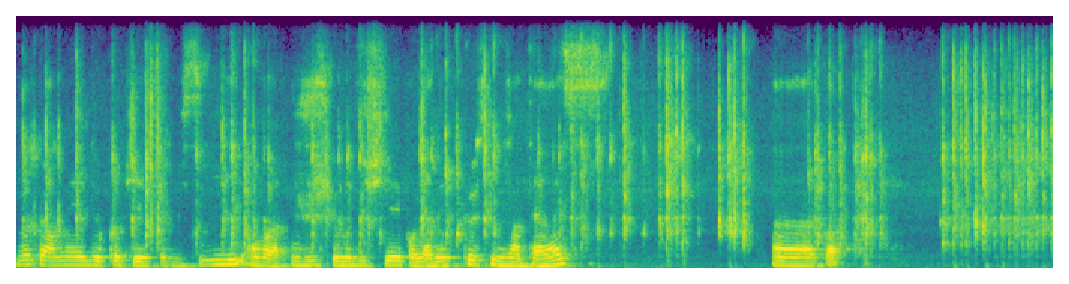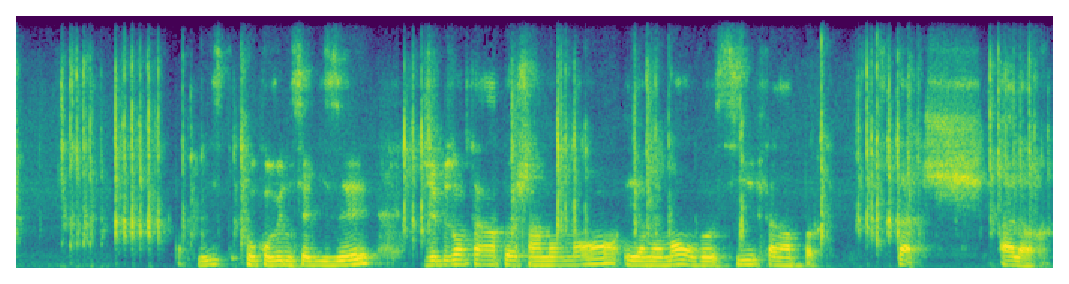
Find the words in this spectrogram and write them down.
Me permets de copier celui-ci. On va juste le modifier pour garder que ce qui nous intéresse. Euh, Donc on veut initialiser. J'ai besoin de faire un push à un moment et à un moment on veut aussi faire un pop. Stack. Alors,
